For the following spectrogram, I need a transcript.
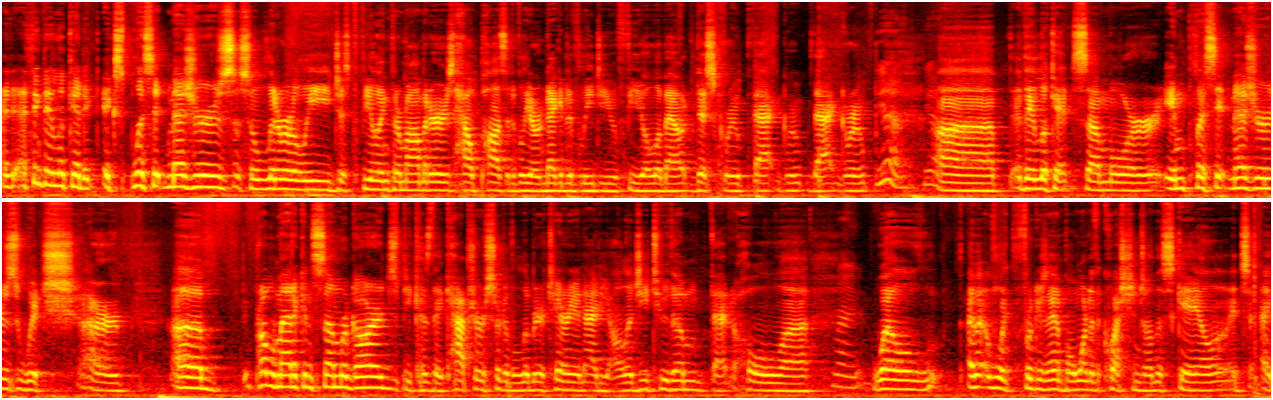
I, I think they look at explicit measures, so literally just feeling thermometers. How positively or negatively do you feel about this group, that group, that group? Yeah, yeah. Uh, they look at some more implicit measures, which are uh, problematic in some regards because they capture sort of a libertarian ideology to them. That whole, uh, right. well, I mean, like for example, one of the questions on the scale, it's uh,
